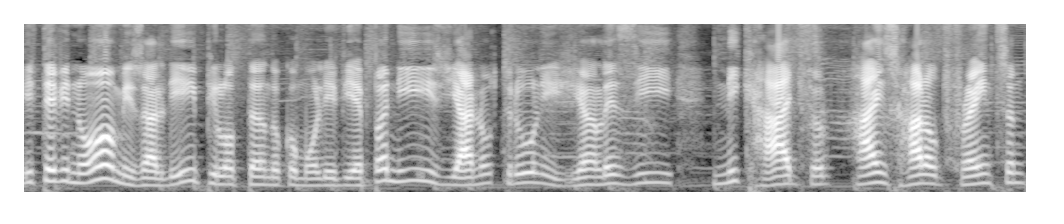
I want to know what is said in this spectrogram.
e teve nomes ali pilotando como Olivier Panis, Jarno Trulli, Jean Lézy, Nick Heidfeld, Heinz Harald Frentzen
